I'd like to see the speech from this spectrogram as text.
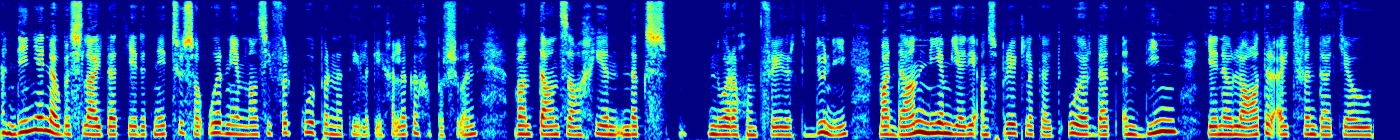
Indien jy nou besluit dat jy dit net so sal oorneem, dan is die verkoper natuurlik die gelukkige persoon, want dan sal geen niks nodig om verder te doen nie, maar dan neem jy die aanspreeklikheid oor dat indien jy nou later uitvind dat jou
